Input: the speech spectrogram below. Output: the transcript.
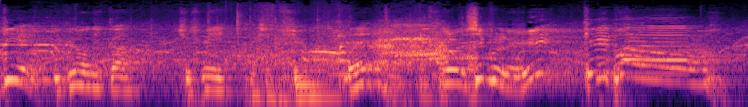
빗길 미끄러우니까 조심히 가십시오. 네 그럼 심플리 케이팝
